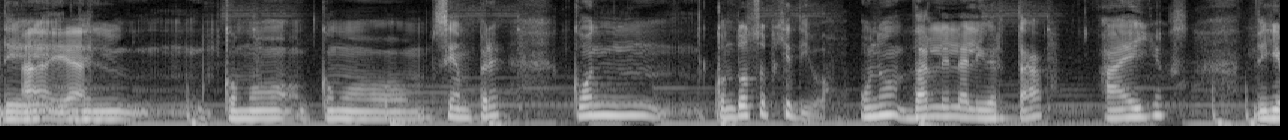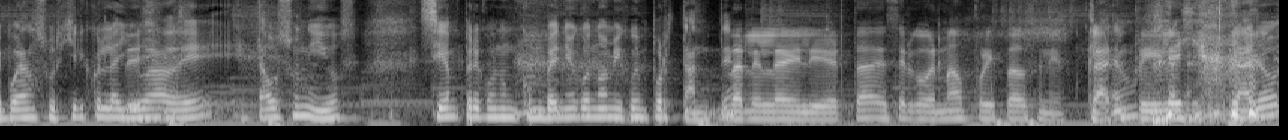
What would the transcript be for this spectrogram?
De, Ah, del- como, como siempre, con, con dos objetivos. Uno, darle la libertad a ellos de que puedan surgir con la ayuda de Estados Unidos, siempre con un convenio económico importante. Darle la libertad de ser gobernados por Estados Unidos. Claro. El privilegio. Claro,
